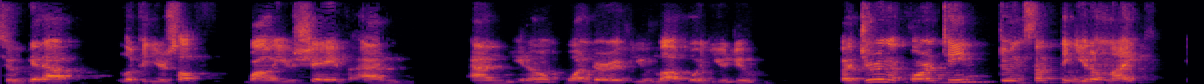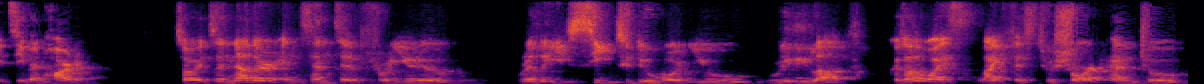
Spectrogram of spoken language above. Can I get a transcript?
to get up look at yourself while you shave and and you know wonder if you love what you do but during a quarantine doing something you don't like it's even harder. So it's another incentive for you to really seek to do what you really love because otherwise life is too short and too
